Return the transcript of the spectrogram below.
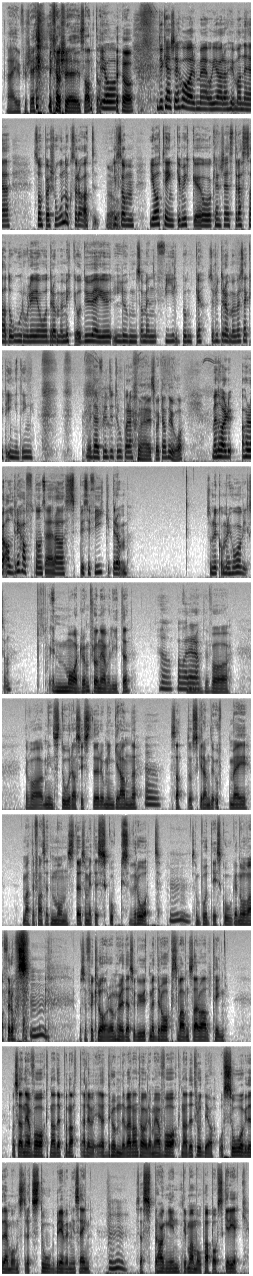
Nej, i och för sig. Det kanske är sant då. Ja, Ja. du kanske har med att göra hur man är som person också då. Att ja. liksom, jag tänker mycket och kanske är stressad och orolig och drömmer mycket och du är ju lugn som en filbunke. Så du drömmer väl säkert ingenting. Det är därför du inte tror på det. Nej, så kan det ju vara. Men har du, har du aldrig haft någon så här äh, specifik dröm? Som du kommer ihåg liksom? En mardröm från när jag var liten. Ja, vad var det då? Mm, Det var, det var min stora syster och min granne Ja. satt och skrämde upp mig med att det fanns ett monster som heter skogsvråt Mm. som bodde i skogen ovanför oss. Mm. Och så förklarade de hur det såg ut med draksvansar och allting. Och sen när jag vaknade på natt, eller jag drömde väl antagligen, men jag vaknade trodde jag och såg det där monstret stod bredvid min säng. Mhm. Så jag sprang in till mamma och pappa och skrek.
